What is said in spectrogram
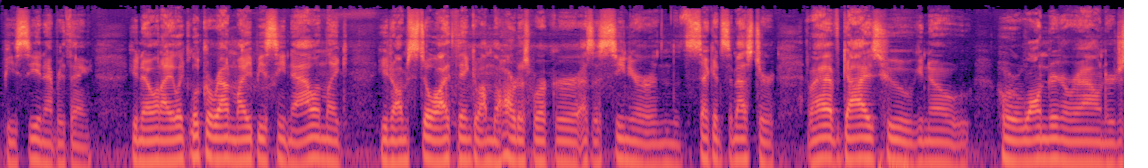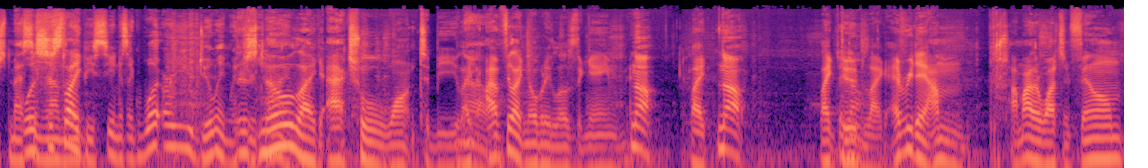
APC and everything, you know. And I like look around my APC now and like you know I'm still I think I'm the hardest worker as a senior in the second semester, and I have guys who you know. Who are wandering around or just messing it's around just in like- APC, and it's like, what are you doing with There's your no time? like actual want to be like. No. I feel like nobody loves the game. No, Like no. like They dude, don't. like every day I'm I'm either watching film,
